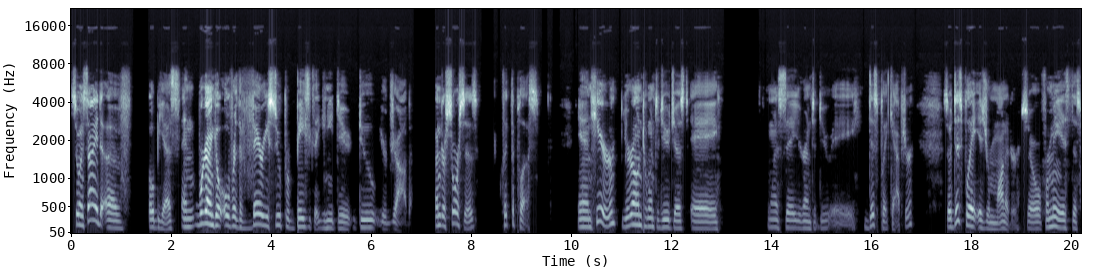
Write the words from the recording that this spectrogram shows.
So inside of OBS, and we're going to go over the very super basics that you need to do your job. Under Sources, click the plus. And here, you're going to want to do just a, I want to say you're going to do a display capture. So display is your monitor. So for me, it's this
